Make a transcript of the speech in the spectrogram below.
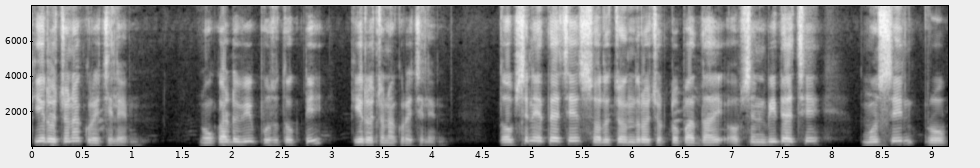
কে রচনা করেছিলেন? নৌকাডুবি পুস্তকটি কে রচনা করেছিলেন? তো অপশন এতে আছে, শরৎচন্দ্র চট্টোপাধ্যায়। অপশন বিতে আছে মুসিন প্রোপ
